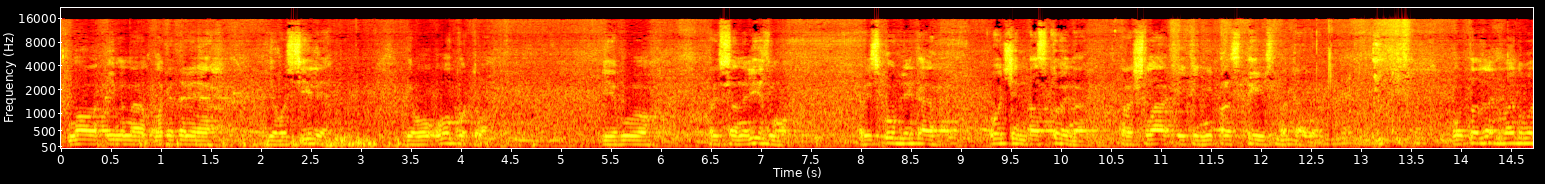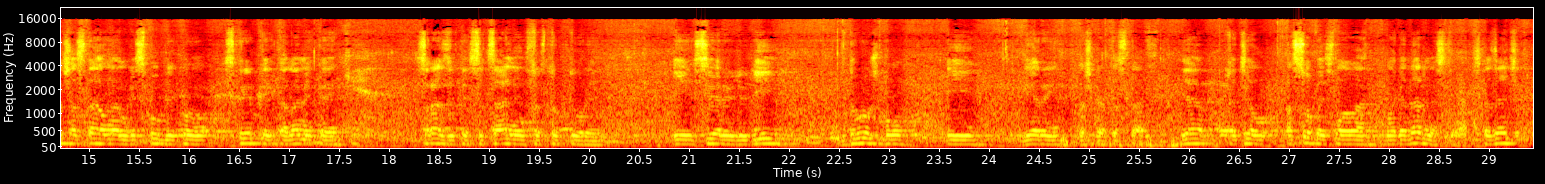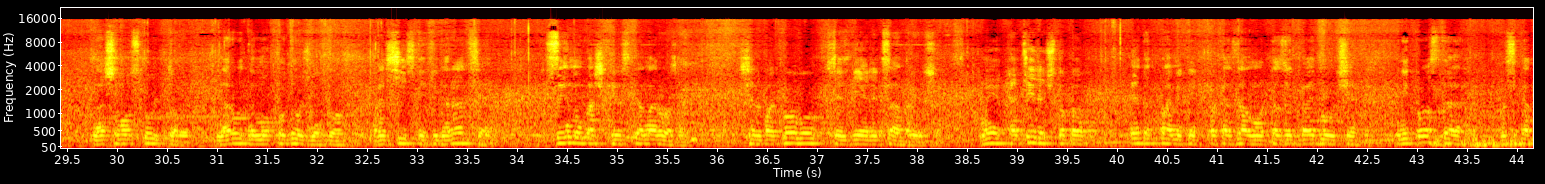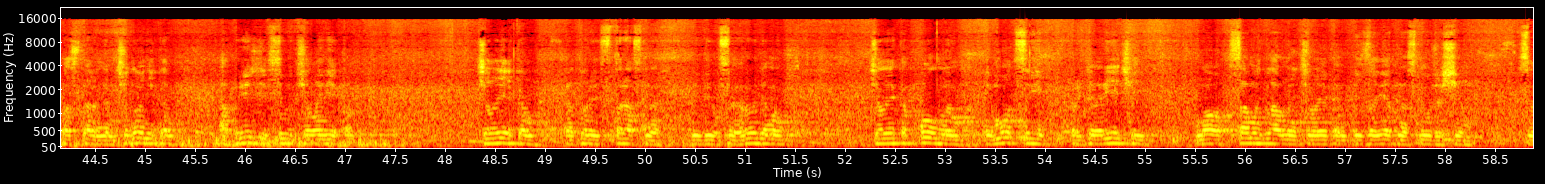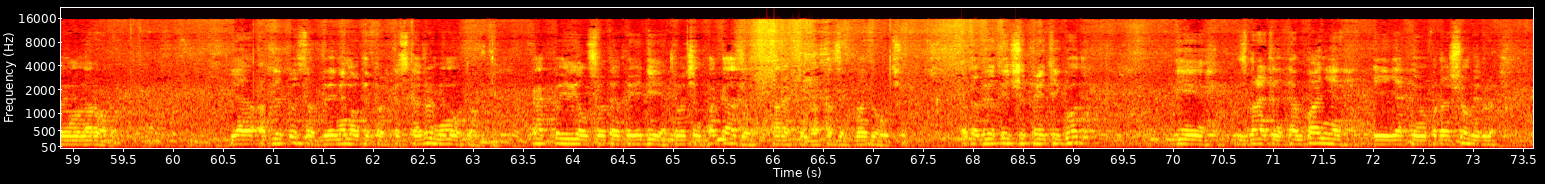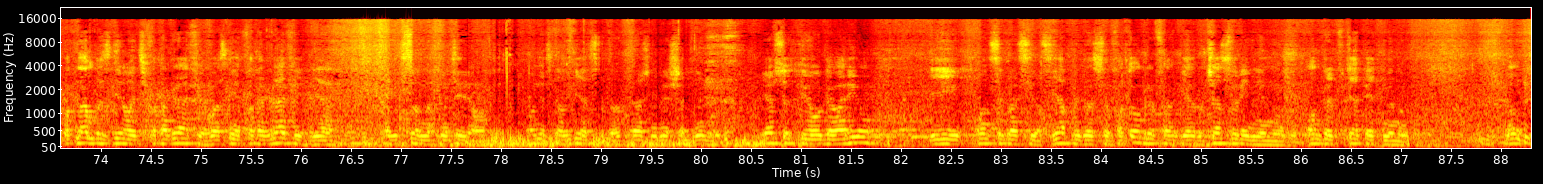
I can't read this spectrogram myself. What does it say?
Но именно благодаря его силе, его опыту, его профессионализму республика очень достойно прошла эти непростые испытания. Муртаза Гвадулович оставил нам республику с крепкой экономикой, с развитой социальной инфраструктурой и с верой людей в дружбу и верой Башкортостан. Я хотел особые слова благодарности сказать нашему скульптору, народному художнику Российской Федерации, сыну башкирского народа, Щербакову Сергею Александровичу. Мы хотели, чтобы этот памятник показал Муртазу Байдуловича не просто высокопоставленным чиновником, а прежде всего человеком. Человеком, который страстно любил свою родину, человеком полным эмоций, противоречий, но самое главное, человеком беззаветно служащим своему народу. Я отвлекусь, вот две минуты только скажу, минуту. Как появилась вот эта идея, это очень показывает характер Натазы Гвадуловича. Это 2003 год, и избирательная кампания, и я к нему подошел и говорю, вот нам бы сделать фотографию, у вас нет фотографий для коллекционных материалов. Он мне сказал, иди отсюда, даже не мешать не буду. Я все-таки его говорил, и он согласился. Я пригласил фотографа, я говорю, час времени нужен. Он говорит, у тебя пять минут. Ну,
